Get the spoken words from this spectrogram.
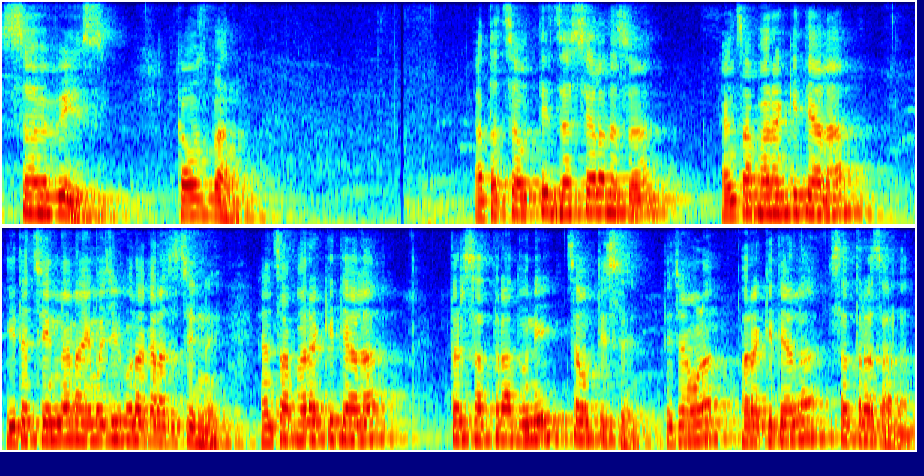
सव्वीस. कंस बंद आता चौतीस जशाला तसं ह्यांचा फरक किती आला? इथं चिन्ह नाही म्हणजे गुणाकाराचं चिन्ह आहे. ह्यांचा फरक किती आला? तर सतरा दोन्ही चौतीस आहे. त्याच्यामुळं फरक किती आला? सतराच आला.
